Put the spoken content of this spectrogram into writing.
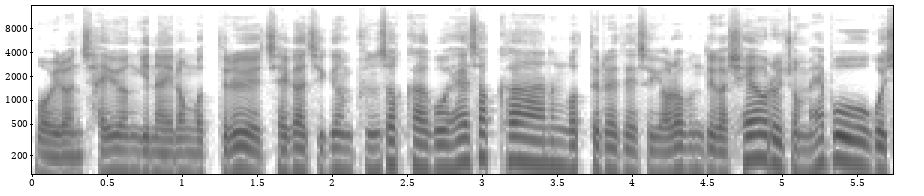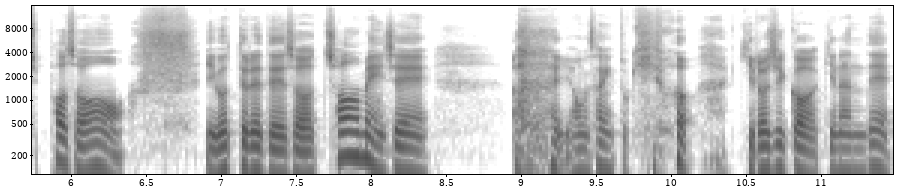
뭐 이런 자유연기나 이런 것들을 제가 지금 분석하고 해석하는 것들에 대해서 여러분들과 쉐어를 좀 해 보고 싶어서 이것들에 대해서 처음에 이제 영상이 또 길어 길어질 것 같긴 한데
